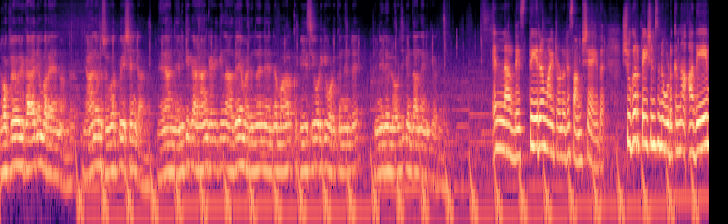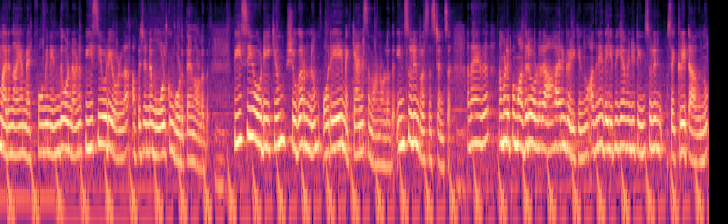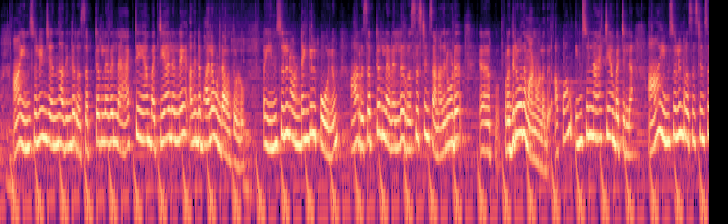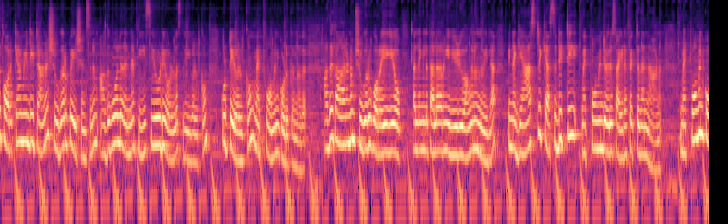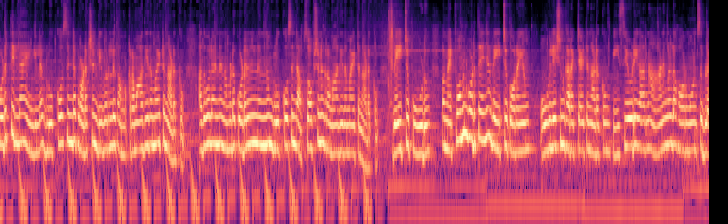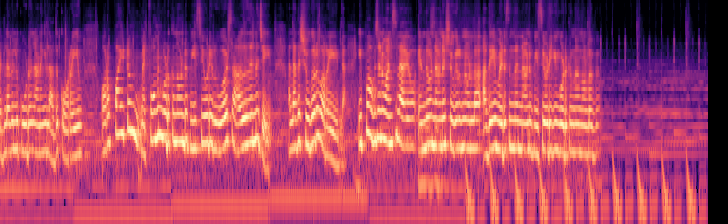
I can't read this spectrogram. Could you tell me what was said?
ഡോക്ടറെ ഒരു കാര്യം പറയാനുണ്ട്. ഞാനൊരു ഷുഗർ പേഷ്യന്റാണ് ഞാൻ എനിക്ക് ഞാൻ കഴിക്കുന്ന അതേ മരുന്ന് തന്നെ എന്റെ മകൾക്ക് പി സി ഒടിക്ക് കൊടുക്കുന്നതിന്റെ പിന്നിലെ ലോജിക്ക് എന്താണെന്ന് എനിക്കറിയാം എല്ലാവരുടെയും സ്ഥിരമായിട്ടുള്ളൊരു ഒരു ഇത്. ഷുഗർ പേഷ്യൻസിന് കൊടുക്കുന്ന അതേ മരുന്നായ മെറ്റ്ഫോമിൻ എന്തുകൊണ്ടാണ് പി സി ഒ ഡി ഉള്ള അപ്പച്ചന്റെ മോൾക്കും കൊടുത്തതെന്നുള്ളത്? പി സി ഒ ഡിക്കും ഷുഗറിനും ഒരേ മെക്കാനിസമാണുള്ളത് ഇൻസുലിൻ റെസിസ്റ്റൻസ് അതായത് നമ്മളിപ്പോൾ മധുരമുള്ള ഒരു ആഹാരം കഴിക്കുന്നു അതിനെ ദഹിപ്പിക്കാൻ വേണ്ടിയിട്ട് ഇൻസുലിൻ സെക്രീറ്റ് ആകുന്നു. ആ ഇൻസുലിൻ ചെന്ന് അതിന്റെ റിസപ്റ്റർ ലെവലിൽ ആക്ട് ചെയ്യാൻ പറ്റിയാലല്ലേ അതിന്റെ ഫലം ഉണ്ടാകത്തുള്ളൂ അപ്പോൾ ഇൻസുലിൻ ഉണ്ടെങ്കിൽ പോലും ആ റിസപ്റ്റർ ലെവലിൽ റെസിസ്റ്റൻസ് ആണ്. അതിനോട് പ്രതിരോധമാണുള്ളത്. അപ്പം ഇൻസുലിൻ ആക്ട് ചെയ്യാൻ പറ്റില്ല. ആ ഇൻസുലിൻ റെസിസ്റ്റൻസ് കുറയ്ക്കാൻ വേണ്ടിയിട്ടാണ് ഷുഗർ പേഷ്യൻസിനും അതുപോലെ തന്നെ പി സി ഒ ഡി ഉള്ള സ്ത്രീകൾക്കും കുട്ടികൾക്കും മെറ്റ്ഫോമിൻ കൊടുക്കുന്നത്. അത് കാരണം ഷുഗർ കുറയുകയോ അല്ലെങ്കിൽ തലകറങ്ങി വീഴുകയോ അങ്ങനെയൊന്നുമില്ല പിന്നെ ഗ്യാസ്ട്രിക് അസിഡിറ്റി മെറ്റ്ഫോമിന്റെ ഒരു സൈഡ് എഫക്റ്റ് തന്നെയാണ്. മെറ്റ്ഫോമിൻ കൊടുത്തില്ല എങ്കിൽ ഗ്ലൂക്കോസിന്റെ പ്രൊഡക്ഷൻ ലിവറിൽ ക്രമാതീതമായിട്ട് നടക്കും. അതുപോലെ തന്നെ നമ്മുടെ കുടലിൽ നിന്നും ഗ്ലൂക്കോസിന്റെ അബ്സോപ്ഷനും ക്രമാതീതമായിട്ട് നടക്കും. വെയിറ്റ് കൂടും. അപ്പോൾ മെറ്റ്ഫോമിൻ കൊടുത്തു കഴിഞ്ഞാൽ വെയിറ്റ് കുറയും. ഓവുലേഷൻ കറക്റ്റായിട്ട് നടക്കും. പി സി ഒ ഡി കാരണം ആണുങ്ങളുടെ ഹോർമോൺസ് ബ്ലഡ് ലെവലിൽ കൂടുതലാണെങ്കിൽ അത് കുറയും. ഉറപ്പായിട്ടും metformin കൊടുക്കുന്നതുകൊണ്ട് P C O D reverse ആകുക തന്നെ ചെയ്യും. അല്ലാതെ ഷുഗർ കുറയില്ല ഇപ്പോൾ അപ്പച്ചന് മനസ്സിലായോ? എന്തുകൊണ്ടാണ് ഷുഗറിനുള്ള അതേ മെഡിസിൻ തന്നെയാണ് പി സി ഒ ഡിക്കും കൊടുക്കുന്നതെന്നുള്ളത്?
